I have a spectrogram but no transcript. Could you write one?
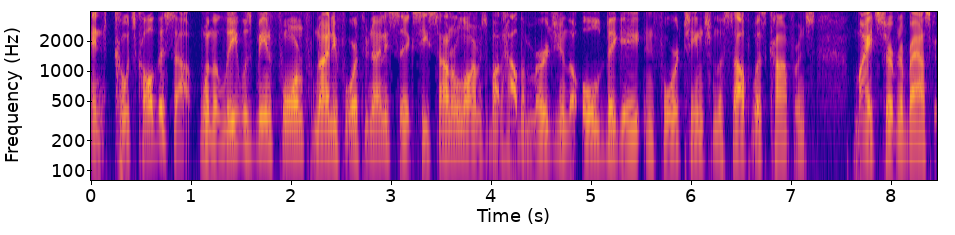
and coach called this out. When the league was being formed from 94 through 96, he sounded alarms about how the merging of the old Big 8 and four teams from the Southwest Conference might serve Nebraska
